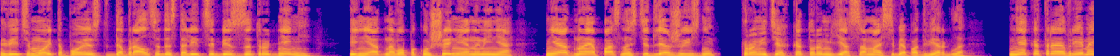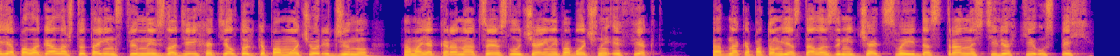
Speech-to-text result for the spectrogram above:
Ведь мой-то поезд добрался до столицы без затруднений, и ни одного покушения на меня, ни одной опасности для жизни, кроме тех, которым я сама себя подвергла. Некоторое время я полагала, что таинственный злодей хотел только помочь Ориджину, а моя коронация — случайный побочный эффект. Однако потом я стала замечать свои до странности легкие успехи.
